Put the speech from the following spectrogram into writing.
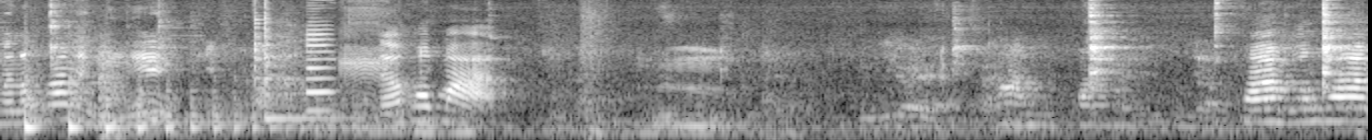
มันต้องคว้างอย่างนี้ แล้วเข้าปาก อืม ความต้องความ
